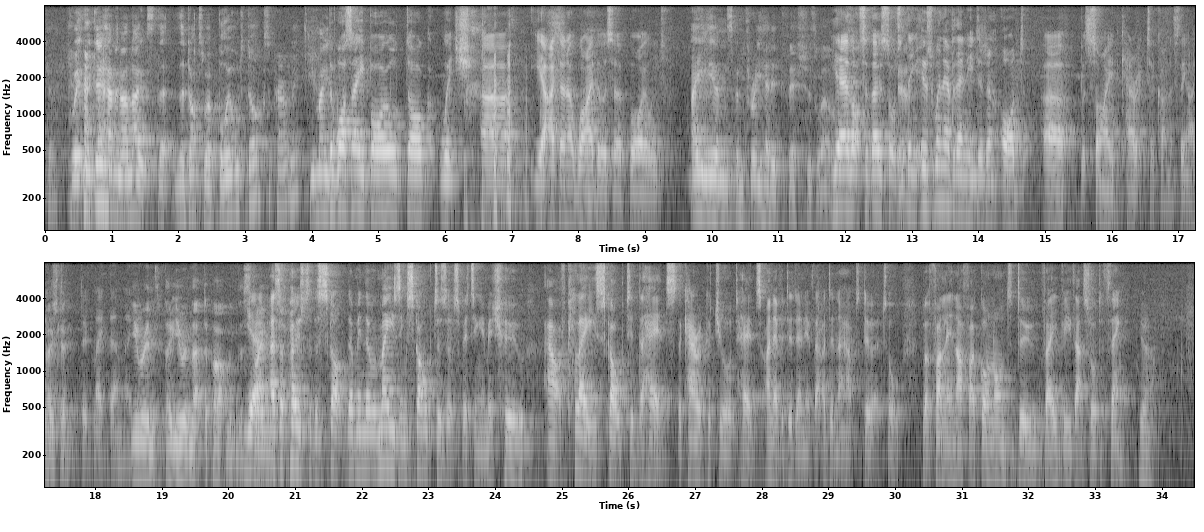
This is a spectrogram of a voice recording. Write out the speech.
Okay. We, we do have in our notes that the dogs were boiled dogs, apparently. You made There was a boiled dog, which, uh, yeah, I don't know why there was a boiled aliens and three headed fish as well. Yeah, lots of those sorts of things. It was whenever they needed an odd uh, but side character kind of thing. I used Okay. to do, make them. Maybe. You were in you were in that department, the yeah, strange as opposed to the sculpt. I mean, there were amazing sculptors at Spitting Image who, out of clay, sculpted the heads, the caricatured heads. I never did any of that. I didn't know how to do it at all. But funnily enough, I've gone on to do vaguely that sort of thing. Yeah.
